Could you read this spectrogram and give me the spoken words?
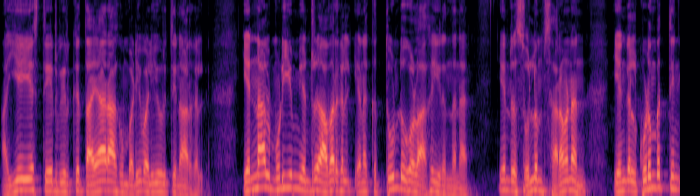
ஐஏஎஸ் தேர்விற்கு தயாராகும்படி வலியுறுத்தினார்கள். என்னால் முடியும் என்று அவர்கள் எனக்கு தூண்டுகோலாக இருந்தனர். என்று சொல்லும் சரவணன் எங்கள் குடும்பத்தின்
